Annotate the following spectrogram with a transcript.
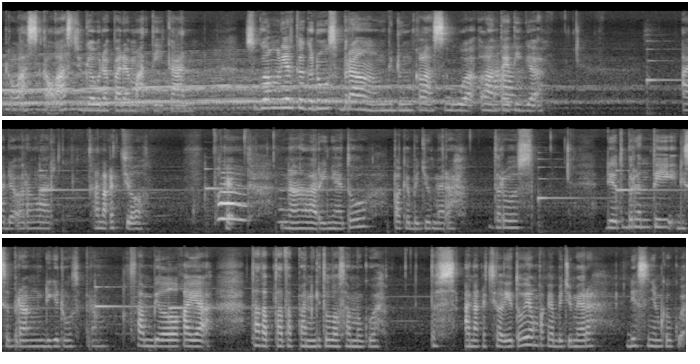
kelas-kelas juga udah pada mati kan. Terus gue ngeliat ke gedung seberang, gedung kelas gue lantai tiga, ada orang lari, anak kecil. Pakai- nah larinya itu pakai baju merah. Terus dia tuh berhenti di seberang di gedung seberang sambil kayak tatap-tatapan gitu loh sama gue. Terus anak kecil itu yang pakai baju merah, dia senyum ke gue.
